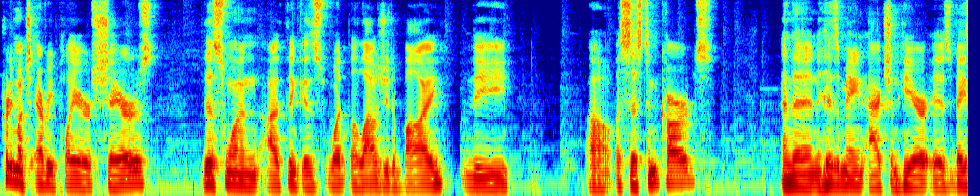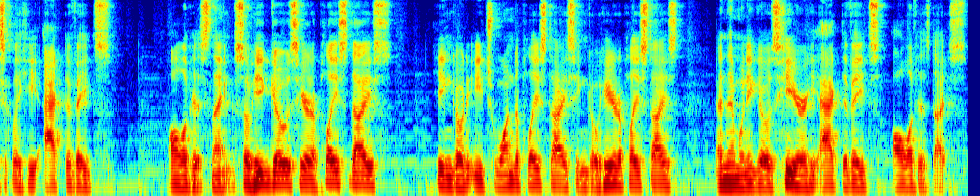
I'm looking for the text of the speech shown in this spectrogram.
pretty much every player shares. This one, I think, is what allows you to buy the uh, assistant cards. And then his main action here is basically he activates all of his things. So he goes here to place dice. He can go to each one to place dice. He can go here to place dice. And then when he goes here, he activates all of his dice.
